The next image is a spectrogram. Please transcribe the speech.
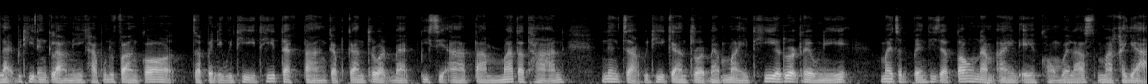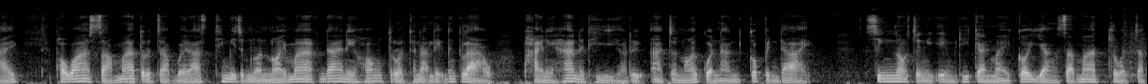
และวิธีดังกล่าวนี้ครับคุณผู้ฟังก็จะเป็นอีกวิธีที่แตกต่างกับการตรวจแบบ PCR ตามมาตรฐาน เนื่องจากวิธีการตรวจแบบใหม่ที่รวดเร็วนี้ ไม่จำเป็นที่จะต้องนำ RNA ของไวรัสมาขยาย เพราะว่าสามารถตรวจจับไวรัสที่มีจำนวนน้อยมากได้ในห้องตรวจขนาดเล็กดังกล่าว ภายใน 5 นาที หรืออาจจะน้อยกว่านั้นก็เป็นได้ ซึ่งนอกจากนี้เองวิธีการใหม่ก็ยังสามารถตรวจจับ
